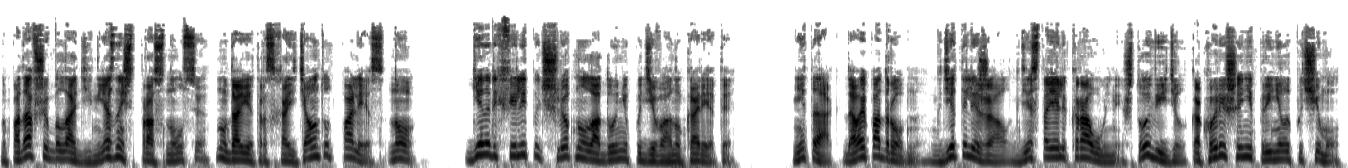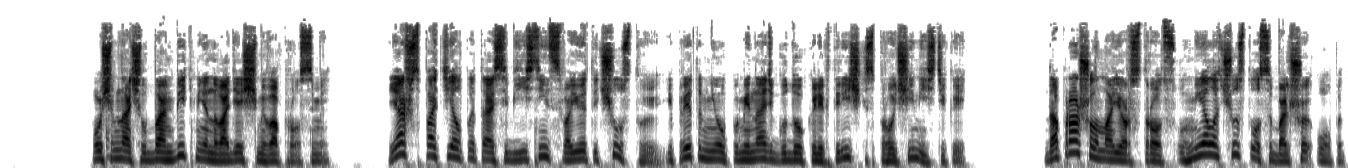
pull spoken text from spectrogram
нападавший был один. Я, значит, проснулся. Ну, до ветра сходить, а он тут полез. Но... Генрих Филиппович шлепнул ладонью по дивану кареты. «Не так. Давай подробно. Где ты лежал? Где стояли караульные? Что видел? Какое решение принял и почему?» В общем, начал бомбить меня наводящими вопросами. Я ж вспотел, пытаясь объяснить свое это чувствую, и при этом не упоминать гудок электрички с прочей мистикой. Допрашивал майор Строц умело, чувствовался большой опыт.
